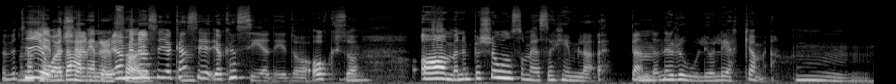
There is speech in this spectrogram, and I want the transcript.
Men för tio men, år sedan. Menar du ja, men alltså, jag, kan mm. se, jag kan se det idag också. Mm. Ja men en person som är så himla öppen, mm. den är rolig att leka med. Mm.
